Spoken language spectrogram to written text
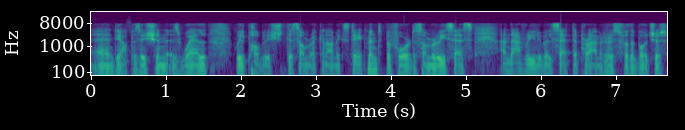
uh, the opposition as well. We'll publish the summer economic statement before the summer recess and that really will set the parameters for the budget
